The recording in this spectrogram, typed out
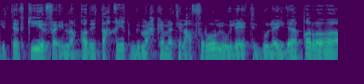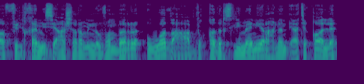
للتذكير فإن قاضي التحقيق بمحكمة العفرون ولاية البليدة قرر في الخامس عشر من نوفمبر وضع عبد القادر سليماني رهنا اعتقال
